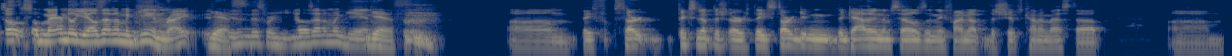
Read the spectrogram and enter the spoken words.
So so Mando yells at him again, right? Yes. Isn't this where he yells at him again? yes um, they f- start fixing up the sh- or they start getting the gathering themselves, and they find out the ship's kind of messed up. Um,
